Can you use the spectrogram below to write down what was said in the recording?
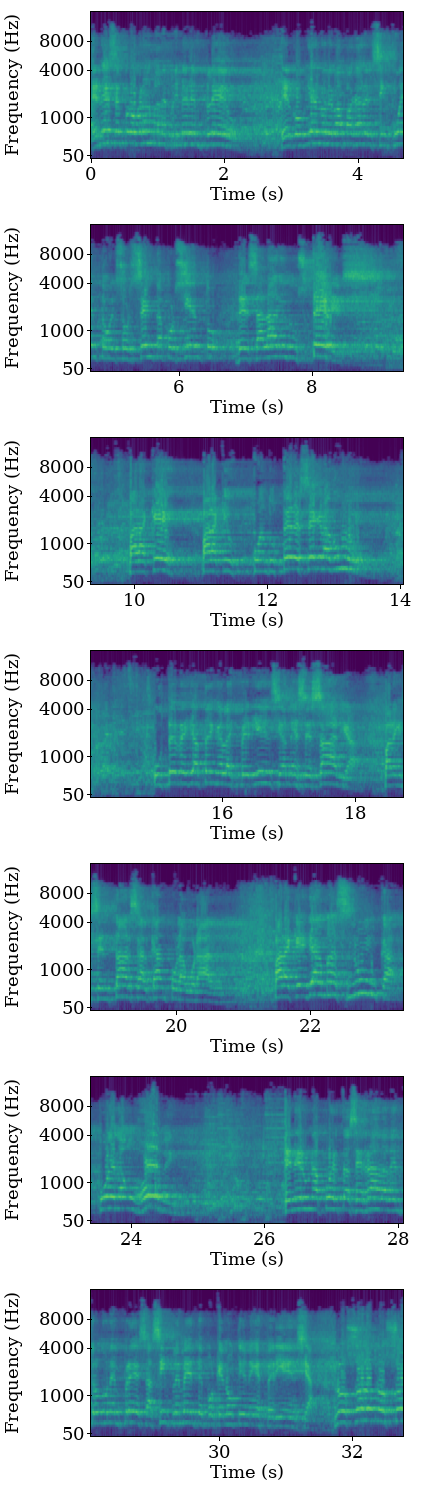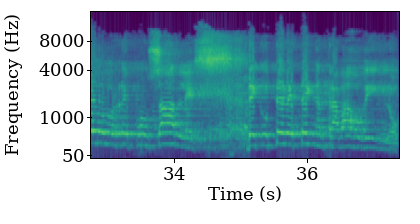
En ese programa de primer empleo, el gobierno le va a pagar el 50 o el 60% del salario de ustedes. ¿Para qué? Para que cuando ustedes se gradúen, ustedes ya tengan la experiencia necesaria para insentarse al campo laboral. Para que ya más nunca pueda un joven tener una puerta cerrada dentro de una empresa simplemente porque no tienen experiencia. Nosotros somos los responsables de que ustedes tengan trabajo digno,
